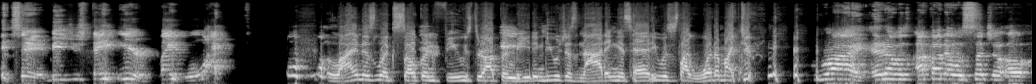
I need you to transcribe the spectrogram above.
He said, it means you stay here. Like what? Linus looked so confused throughout the meeting. He was just nodding his head. He was just like, "What am I doing?" right, and I was I thought that was such a a,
